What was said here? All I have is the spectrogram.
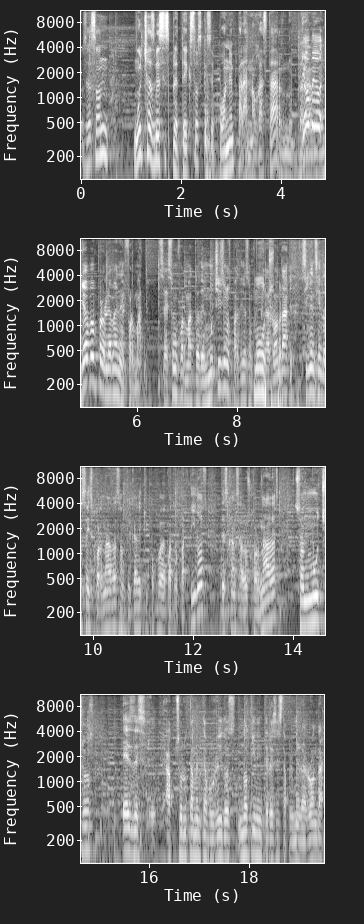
O sea, son muchas veces pretextos que se ponen para no gastar. ¿no? Para- Yo veo, yo veo un problema en el formato. O sea, es un formato de muchísimos partidos en primera Muchos ronda. partidos. Siguen siendo seis jornadas, aunque cada equipo juega cuatro partidos, descansa dos jornadas. Son muchos, es des- eh, absolutamente aburridos, no tiene interés esta primera ronda.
